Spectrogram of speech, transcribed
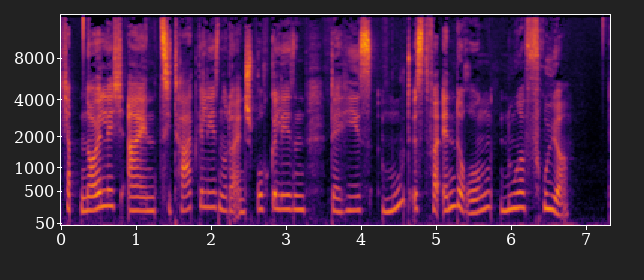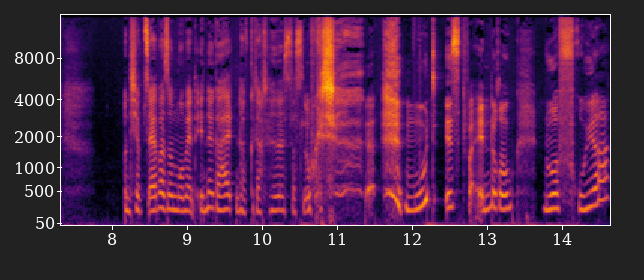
Ich habe neulich ein Zitat gelesen oder einen Spruch gelesen, der hieß, Mut ist Veränderung nur früher. Und ich habe selber so einen Moment innegehalten und habe gedacht, ist das logisch? Mut ist Veränderung nur früher.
